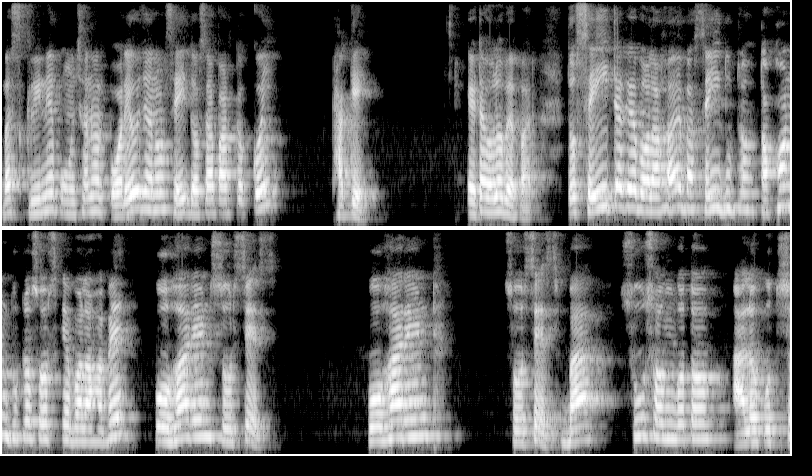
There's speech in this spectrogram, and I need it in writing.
বা স্ক্রিনে পৌঁছানোর পরেও যেন সেই দশা পার্থক্যই থাকে। এটা হলো ব্যাপার। তো সেইটাকে বলা হয় বা সেই দুটো, তখন দুটো সোর্সকে বলা হবে কোহারেন্ট সোর্সেস কোহারেন্ট সোর্সেস বা সুসঙ্গত আলোক উৎস,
